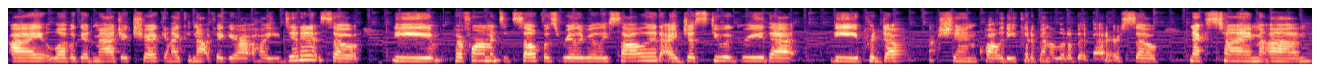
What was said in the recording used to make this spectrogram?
I love a good magic trick, and I could not figure out how you did it. So the performance itself was really, really solid. I just do agree that the production quality could have been a little bit better. So next time, um,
